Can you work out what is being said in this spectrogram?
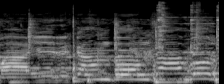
মায়ের কান্দন যাবর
